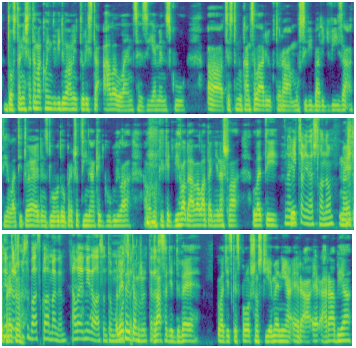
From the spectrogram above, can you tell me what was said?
Dostaneš sa tam ako individuálny turista, ale len cez jemenskú uh, cestovnú kanceláriu, ktorá musí vybaviť víza a tie lety. To je jeden z dôvodov, prečo Tina, keď googlila, alebo ke, keď vyhľadávala, tak nenašla lety. No je... nič som nenašla, no. No je to preto... Trošku som bola sklamaná, ale nedala som tomu to tam akože teraz... v zásade dve letecké spoločnosti Jemenia Air a Air Arabia.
